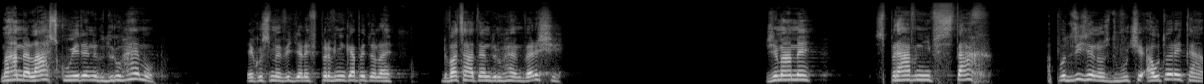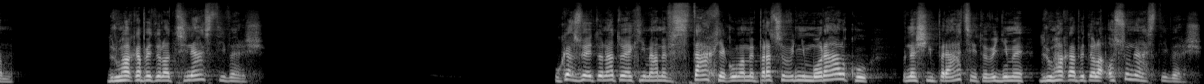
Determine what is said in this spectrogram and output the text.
máme lásku jeden k druhému, jako jsme viděli v první kapitole 22. verši. Že máme správný vztah a podřízenost vůči autoritám. Druhá kapitola 13. verš. Ukazuje to na to, jaký máme vztah, jakou máme pracovní morálku v naší práci. To vidíme druhá kapitola 18. verš.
